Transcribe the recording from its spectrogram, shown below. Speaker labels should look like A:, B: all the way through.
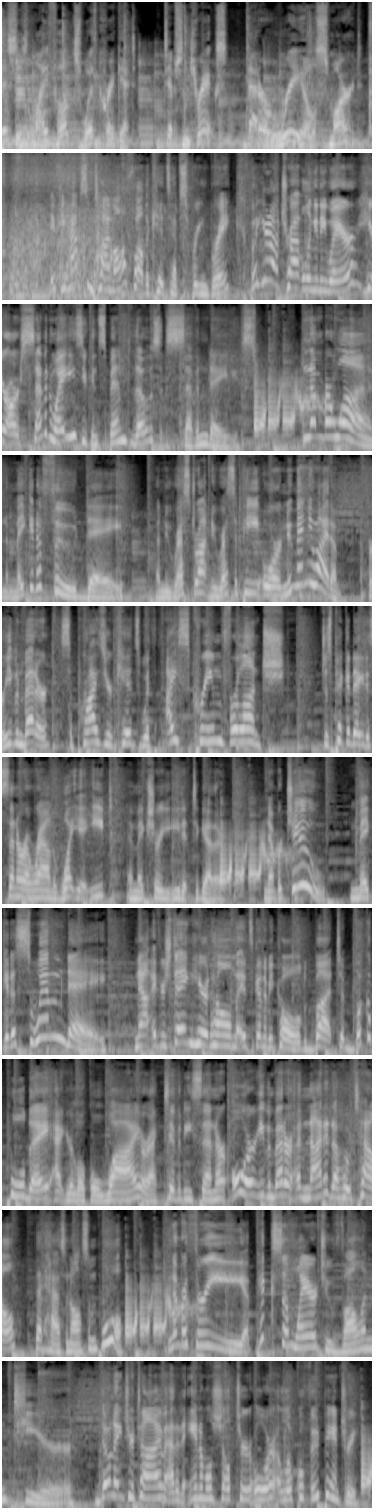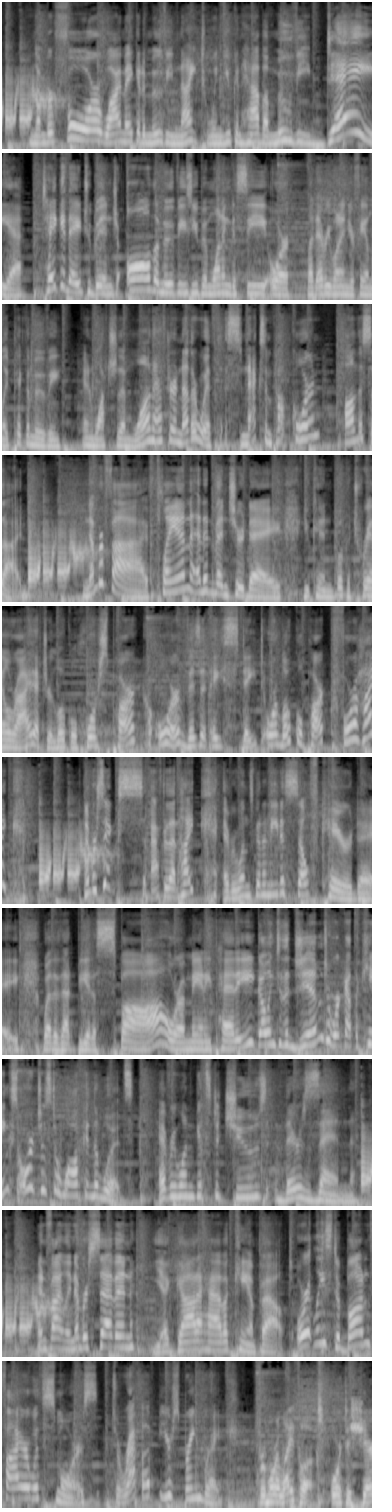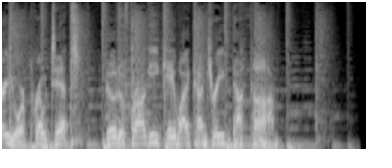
A: This is Life Hooks with Cricket. Tips and tricks that are real smart.
B: If you have some time off while the kids have spring break, but you're not traveling anywhere, here are seven ways you can spend those seven days. Number one, make it a food day. A new restaurant, new recipe, or new menu item. Or even better, surprise your kids with ice cream for lunch. Just pick a day to center around what you eat and make sure you eat it together. Number two, make it a swim day. Now, if you're staying here at home, it's going to be cold, but book a pool day at your local Y or activity center, or even better, a night at a hotel that has an awesome pool. Number three, pick somewhere to volunteer. Donate your time at an animal shelter or a local food pantry. Number four, why make it a movie night when you can have a movie day? Take a day to binge all the movies you've been wanting to see, or let everyone in your family pick a movie and watch them one after another with snacks and popcorn on the side. Number five, plan an adventure day. You can book a trail ride at your local horse park or visit a state or local park for a hike. Number six, after that hike, everyone's going to need a self care day, whether that be at a spa or a mani pedi, going to the gym to work out the kinks, or just a walk in the woods. Everyone gets to choose their zen. And finally, number seven, you gotta have a camp out, or at least a bonfire with s'mores to wrap up your spring break.
A: For more life hooks or to share your pro tips, go to froggykycountry.com.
